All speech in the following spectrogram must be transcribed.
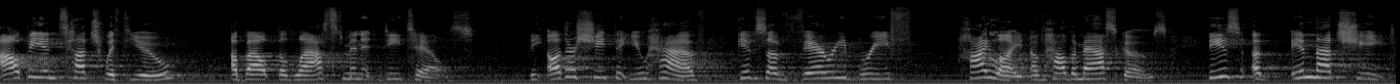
I'll be in touch with you about the last minute details. The other sheet that you have gives a very brief highlight of how the Mass goes. These, uh, in that sheet,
